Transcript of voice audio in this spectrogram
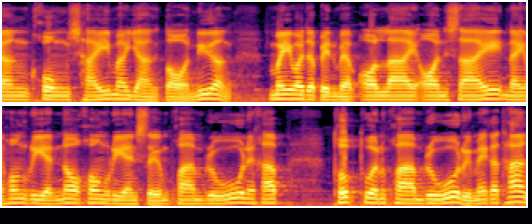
ยังคงใช้มาอย่างต่อเนื่อง ไม่ว่าจะเป็นแบบออนไลน์ออนไซต์ในห้องเรียนนอกห้องเรียนเสริมความรู้นะครับ ทบทวนความรู้หรือแม้กระทั่ง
